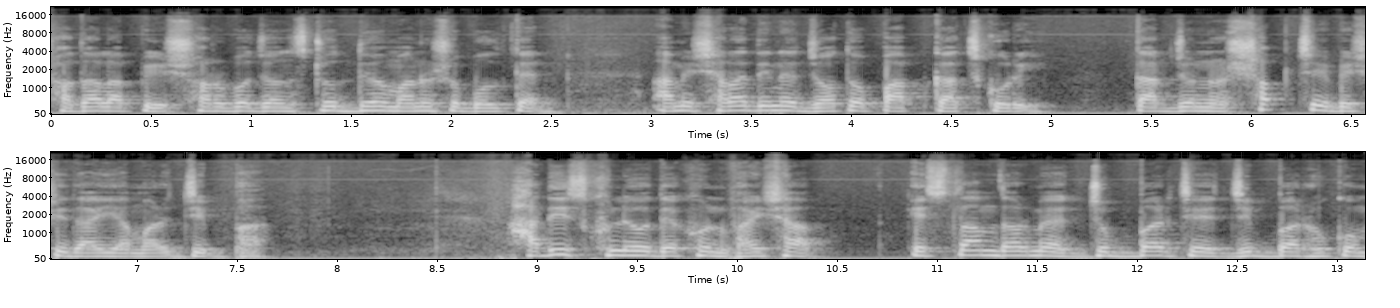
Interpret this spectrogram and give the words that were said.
সদালাপী, সর্বজন শ্রদ্ধেয় মানুষও বলতেন, আমি সারাদিনে যত পাপ কাজ করি, তার জন্য সবচেয়ে বেশি দায়ী আমার জিহ্বা। হাদিস খুলেও দেখুন, ভাই সাহ ইসলাম ধর্মে জুব্বার চেয়ে জিব্বার হুকুম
